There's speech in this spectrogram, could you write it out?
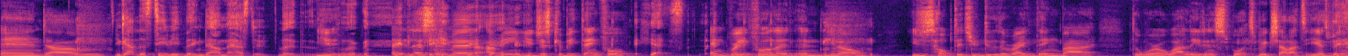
and um, You got this TV thing down mastered. Look, You, look. hey, listen, man. I mean, you just could be thankful yes. and grateful, and, and you know, you just hope that you do the right thing by the worldwide leader in sports. Big shout out to ESPN.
